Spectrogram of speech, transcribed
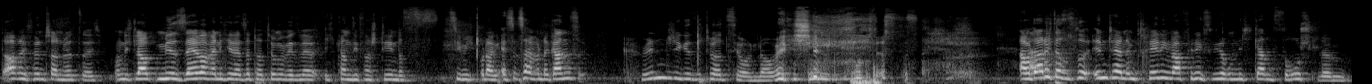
Doch, ich finde es schon witzig. Und ich glaube, mir selber, wenn ich in der Situation gewesen wäre, ich kann sie verstehen, das ist ziemlich unangenehm. Es ist einfach eine ganz cringige Situation, glaube ich. Aber dadurch, dass es so intern im Training war, finde ich es wiederum nicht ganz so schlimm.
